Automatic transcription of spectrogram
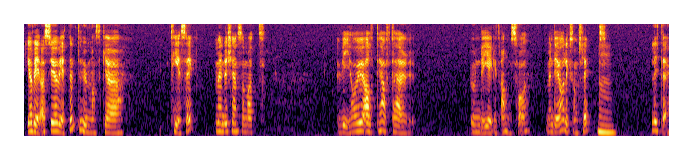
Jag vet, alltså jag vet inte hur man ska te sig, men det känns som att vi har ju alltid haft det här under eget ansvar. Men det har liksom släppt Mm. lite.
